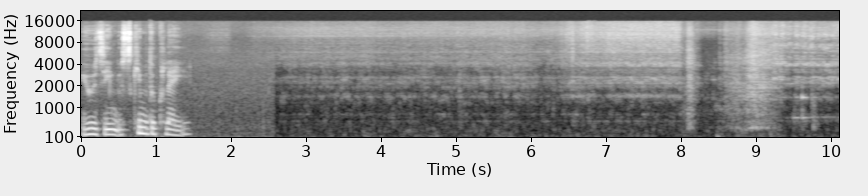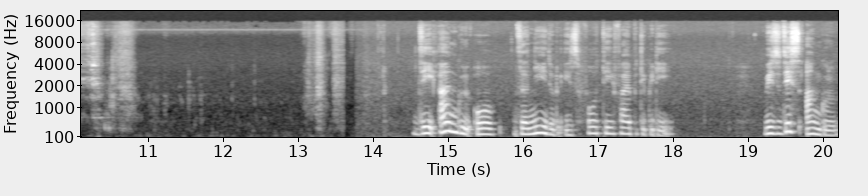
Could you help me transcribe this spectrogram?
using skimmed clay. The angle of the needle is 45 degree. With this angle,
